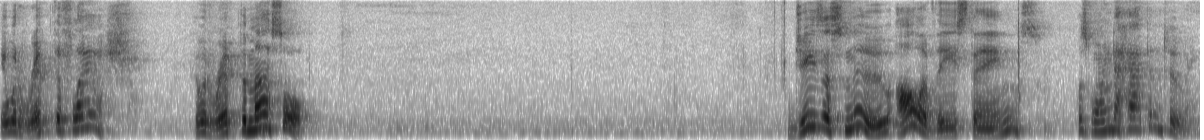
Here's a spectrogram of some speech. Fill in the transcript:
it would rip the flesh. It would rip the muscle. Jesus knew all of these things was going to happen to him.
